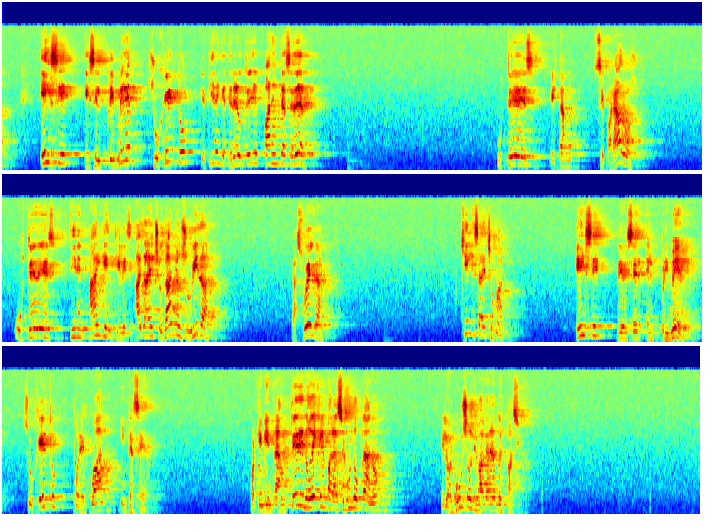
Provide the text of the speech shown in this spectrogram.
ese es el primer sujeto que tienen que tener ustedes para interceder. Ustedes están separados. Ustedes tienen alguien que les haya hecho daño en su vida. La suegra, ¿Quién les ha hecho mal? Ese debe ser el primer sujeto por el cual interceder. Porque mientras ustedes lo dejen para el segundo plano, el orgullo les va ganando espacio.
